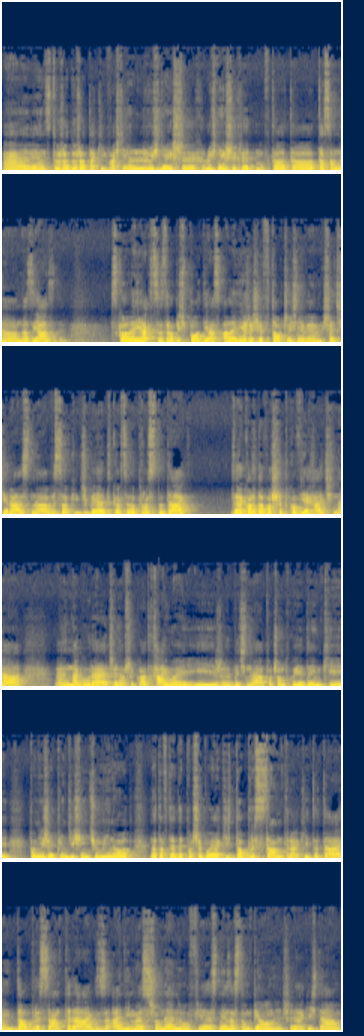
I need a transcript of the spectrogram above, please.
E, więc dużo, dużo takich właśnie luźniejszych, luźniejszych rytmów. To, to, to są na, na zjazdy. Z kolei jak chcę zrobić podjazd, ale nie, że się wtoczyć, nie wiem, trzeci raz na wysoki grzbiet, tylko chcę po prostu tak rekordowo szybko wjechać na, na górę, czyli na przykład highway i żeby być na początku jedynki poniżej 50 minut, no to wtedy potrzebuję jakiś dobry soundtrack i tutaj dobry soundtrack z anime z shonenów jest niezastąpiony, czyli jakiś tam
